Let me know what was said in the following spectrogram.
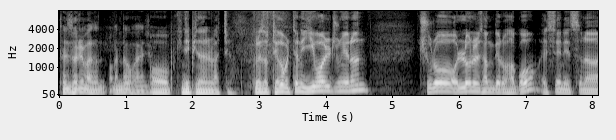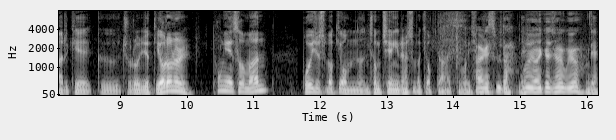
된소리를 만, 만다고 봐야죠. 어, 굉장히 비난을 받죠. 그래서 제가 볼 때는 2월 중에는 주로 언론을 상대로 하고 SNS나 이렇게 그 주로 이렇게 여론을 통해서만 보여줄 수밖에 없는 정치 행위를 할 수밖에 없다 이렇게 보이죠. 알겠습니다. 오늘 여기까지 하고요. 네.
